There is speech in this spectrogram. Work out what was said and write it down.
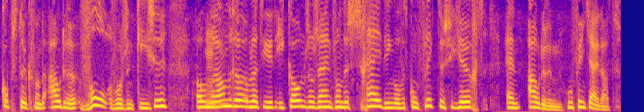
kopstuk van de ouderen vol voor zijn kiezen. Onder hmm. andere omdat hij het icoon zou zijn van de scheiding of het conflict tussen jeugd en ouderen. Hoe vind jij dat?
